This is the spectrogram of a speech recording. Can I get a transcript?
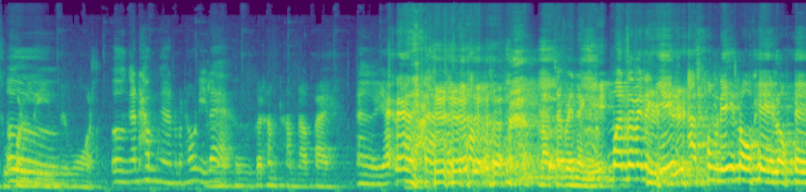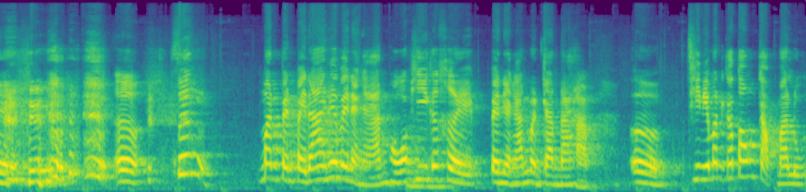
ทุกคนเออ ลีนไปหมดเอองั้นทำงานมันเท่านี้แหละเออก็ทำทำเราไป เอออย่างนั้นเราจะเป็นอย่างนี้ มันจะเป็นอย่างนี้อะตรงนี้โลเพโลเพเออซึ่ง มันเป็นไปได้ที่จะเป็นอย่างนั้นเพราะว่าพี่ก็เคยเป็นอย่างนั้นเหมือนกันนะครับ เออ ทีนี้มันก็ต้องกลับมารู้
